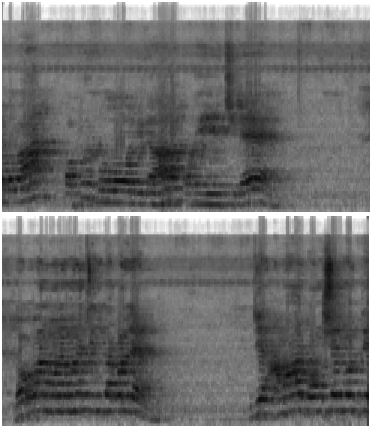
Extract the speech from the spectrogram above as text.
ভগবান অপূর্ব লীলা করেছিলেন। ভগবান মনে মনে চিন্তা করলেন যে আমার বংশের মধ্যে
